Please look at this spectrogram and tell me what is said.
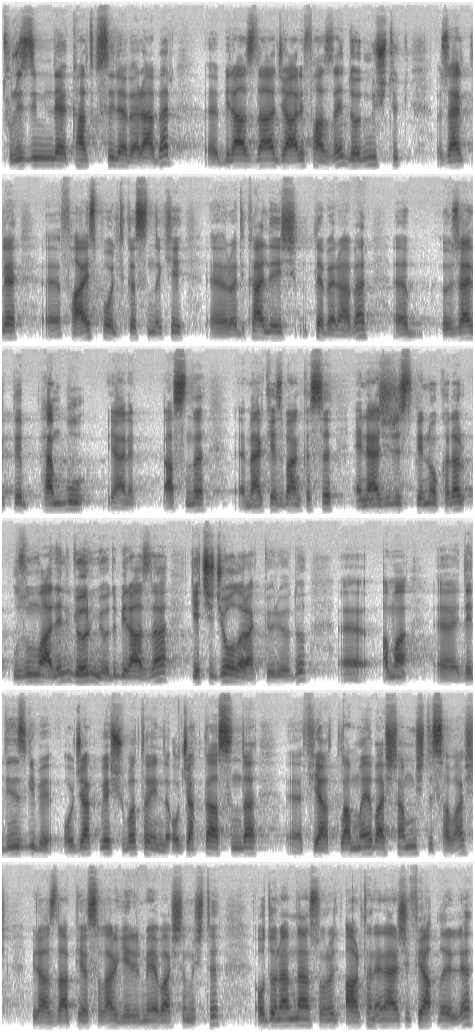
turizmin de katkısıyla beraber e, biraz daha cari fazlaya dönmüştük. Özellikle e, faiz politikasındaki e, radikal değişiklikle beraber özellikle hem bu yani aslında Merkez Bankası enerji risklerini o kadar uzun vadeli görmüyordu. Biraz daha geçici olarak görüyordu. Ama e, dediğiniz gibi Ocak ve Şubat ayında, Ocak'ta aslında e, fiyatlanmaya başlanmıştı savaş. Biraz daha piyasalar gerilmeye başlamıştı. O dönemden sonra artan enerji fiyatlarıyla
